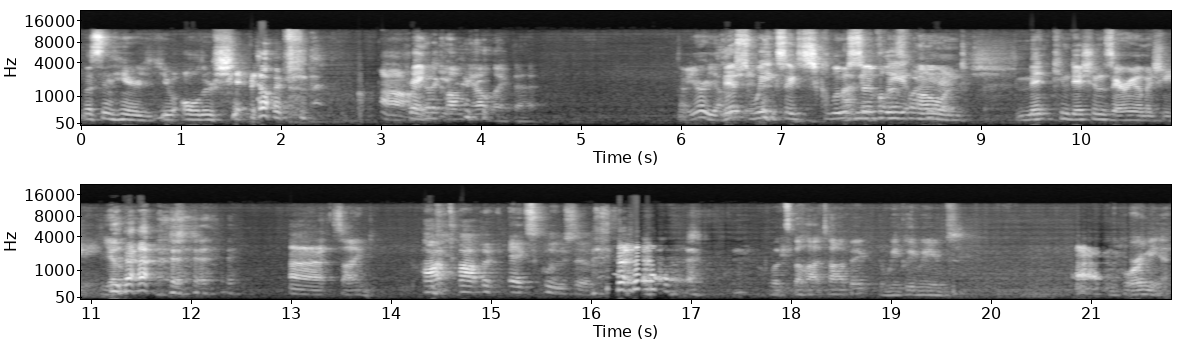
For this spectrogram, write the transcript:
Listen here, you older shit. oh, You're gonna call me out like that. no, you're a young This shit. week's exclusively I'm the oldest one owned mint condition Zario Machine. Yep. Uh, Signed. Hot topic exclusive. What's the hot topic? The Weekly Weebs. Or Mia.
